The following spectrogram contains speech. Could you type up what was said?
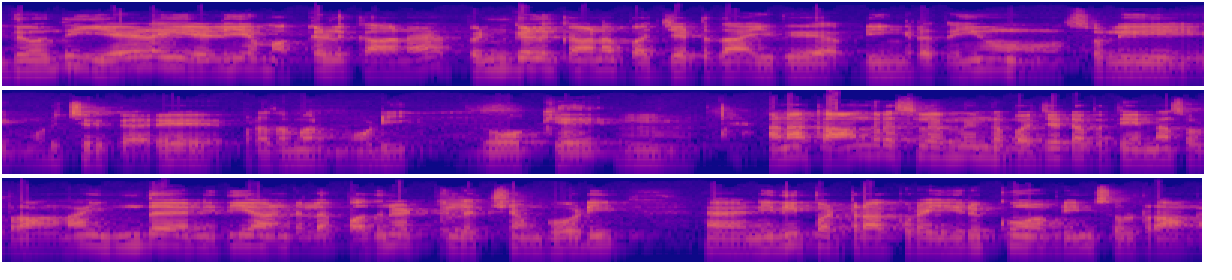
இது வந்து ஏழை எளிய மக்களுக்கான பெண்களுக்கான பட்ஜெட் தான் இது அப்படிங்கிறதையும் சொல்லி முடிச்சிருக்காரு பிரதமர் மோடி. ஓகே. ஆனா காங்கிரஸ்ல இருந்து இந்த பட்ஜெட்டை பத்தி என்ன சொல்றாங்கன்னா இந்த நிதியாண்டுல பதினெட்டு லட்சம் கோடி நிதி பற்றாக்குறை இருக்கும் அப்படின்னு சொல்றாங்க.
